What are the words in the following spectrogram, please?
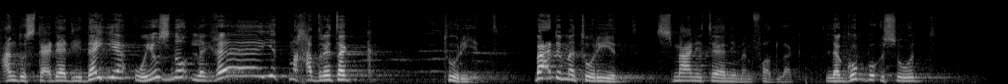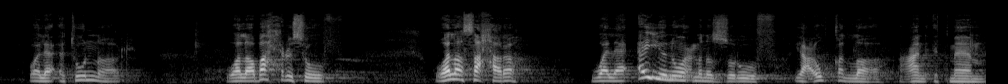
عنده استعداد يضيق ويزنق لغاية ما حضرتك تريد. بعد ما تريد اسمعني تاني من فضلك. لا جب أسود ولا أتون نار ولا بحر سوف ولا صحراء ولا أي نوع من الظروف يعوق الله عن إتمام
